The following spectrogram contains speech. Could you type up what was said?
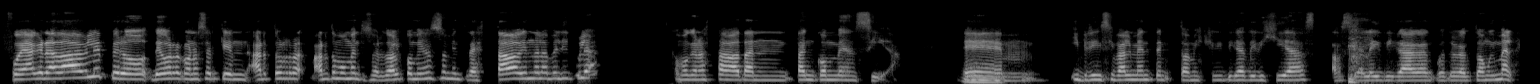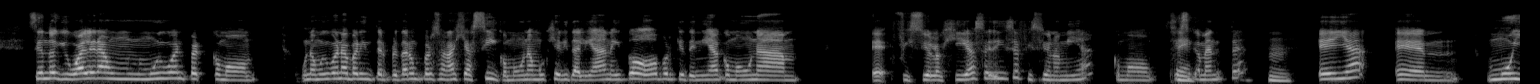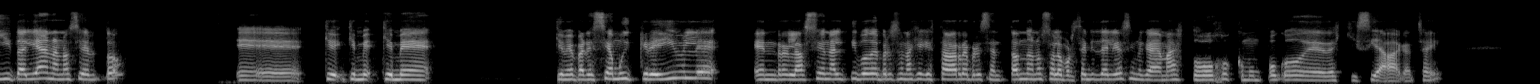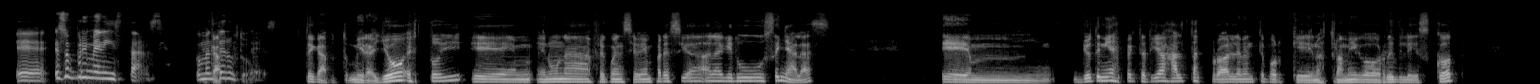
fue agradable, pero debo reconocer que en hartos harto momentos, sobre todo al comienzo, mientras estaba viendo la película, como que no estaba tan, tan convencida. Mm. Em, y principalmente todas mis críticas dirigidas hacia Lady Gaga encuentro que actúa muy mal, siendo que igual era un muy buen, como una muy buena para interpretar un personaje así, como una mujer italiana y todo, porque tenía como una eh, fisiología, se dice, fisionomía, como Sí. físicamente. Mm. Ella, em, muy italiana, ¿no es cierto? Eh, que, que me, que, me, que me parecía muy creíble en relación al tipo de personaje que estaba representando, no solo por ser italiana, sino que además estos ojos como un poco de desquiciada, ¿cachai? Eh, eso en primera instancia. Comenten ustedes. Te capto. Mira, yo estoy em, en una frecuencia bien parecida a la que tú señalas. Em, yo tenía expectativas altas probablemente porque nuestro amigo Ridley Scott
